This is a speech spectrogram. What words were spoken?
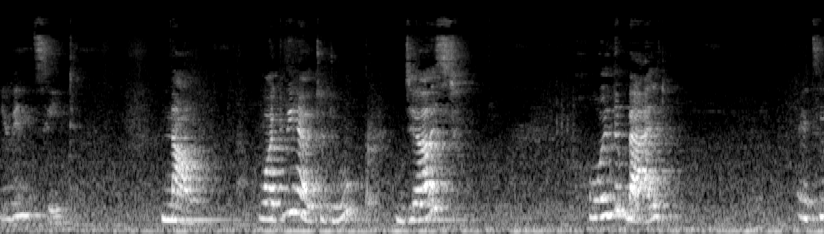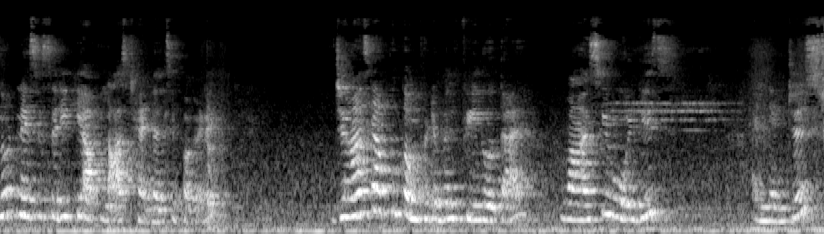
You can see it. Now, what we have to do, just hold the belt it's not necessary कि आप लास्ट हैंडल से पकड़े जहाँ से आपको कंफर्टेबल फील होता है वहाँ से hold this and then just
